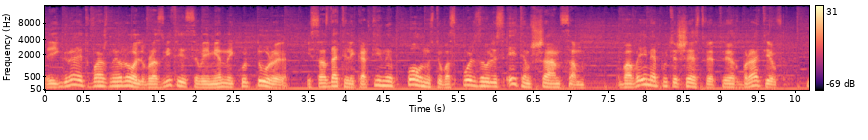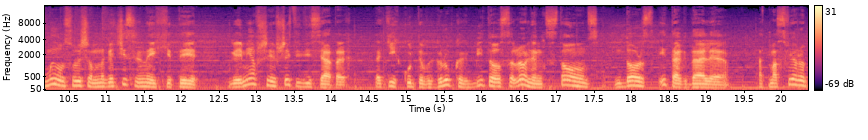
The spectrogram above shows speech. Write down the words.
и играет важную роль в развитии современной культуры. И создатели картины полностью воспользовались этим шансом. Во время путешествия трех братьев мы услышим многочисленные хиты, гремевшие в 60-х, таких культовых групп как Beatles, Rolling Stones, Doors и так далее. Атмосферу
